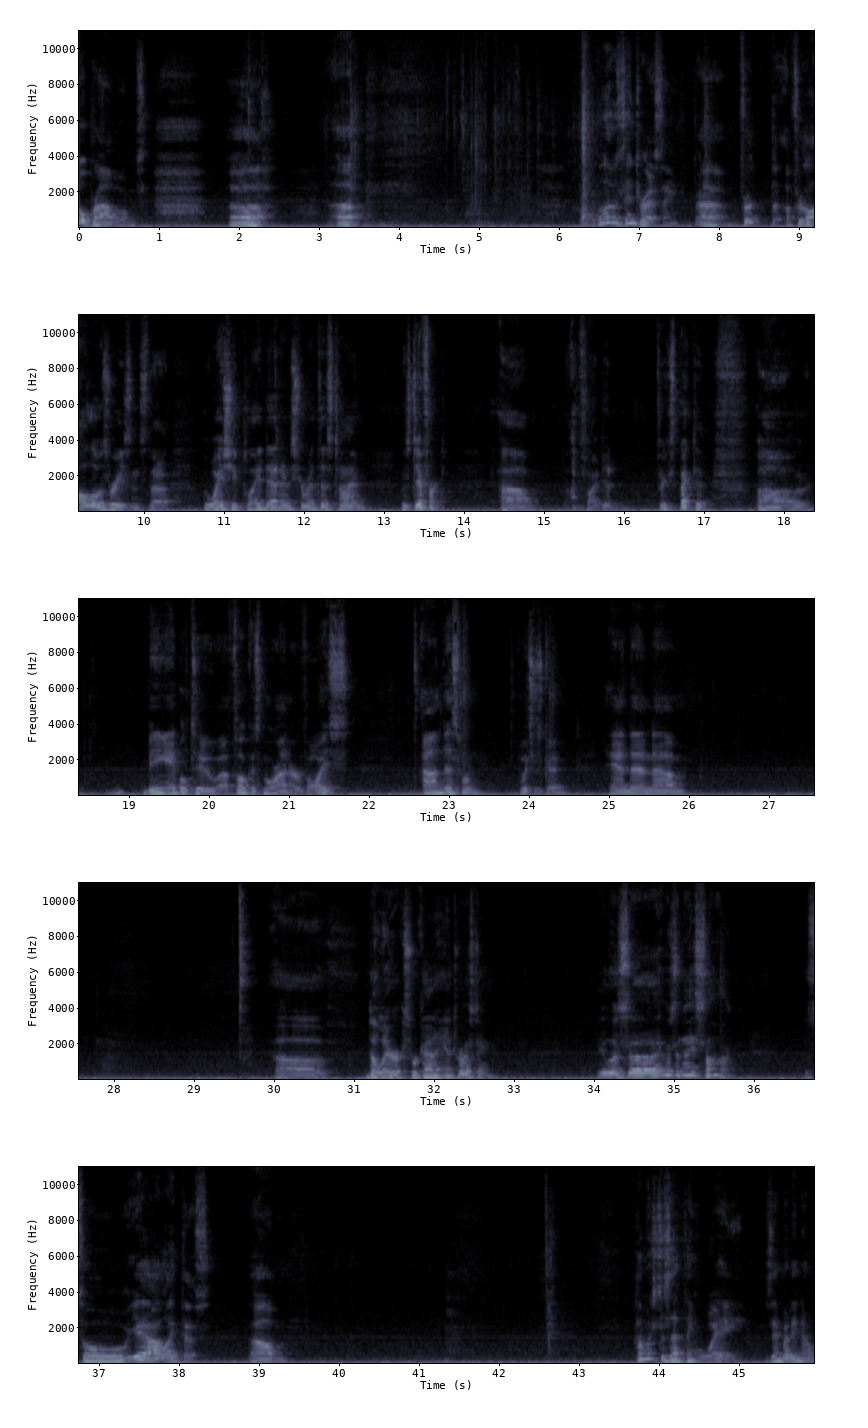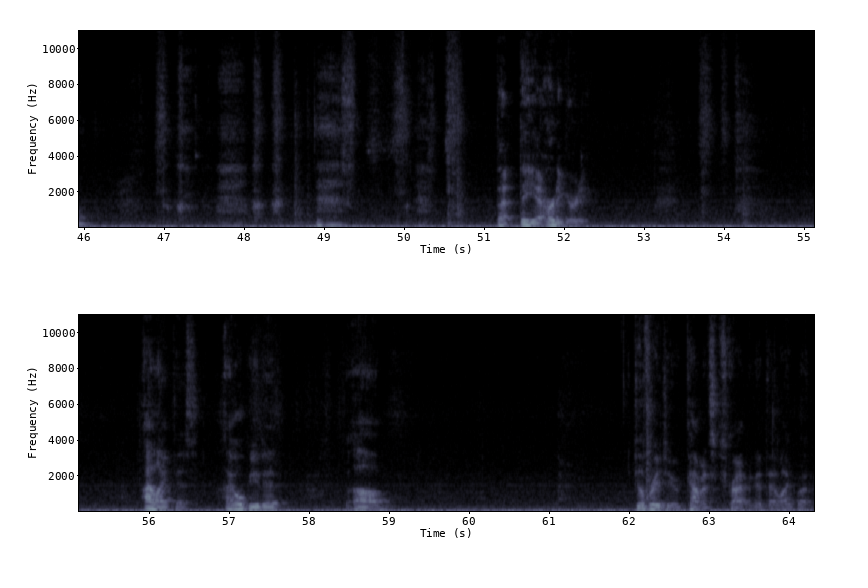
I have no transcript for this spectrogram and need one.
Problems. Uh, uh, well, that was interesting uh, for for all those reasons. The the way she played that instrument this time was different. Um, I didn't expect it. Uh, being able to uh, focus more on her voice on this one, which is good, and then. Um, Uh, the lyrics were kind of interesting. It was uh, it was a nice song. So yeah, I like this. Um, how much does that thing weigh? Does anybody know? that the uh, hurdy gurdy. I like this. I hope you did. Um, feel free to comment, subscribe, and hit that like button.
